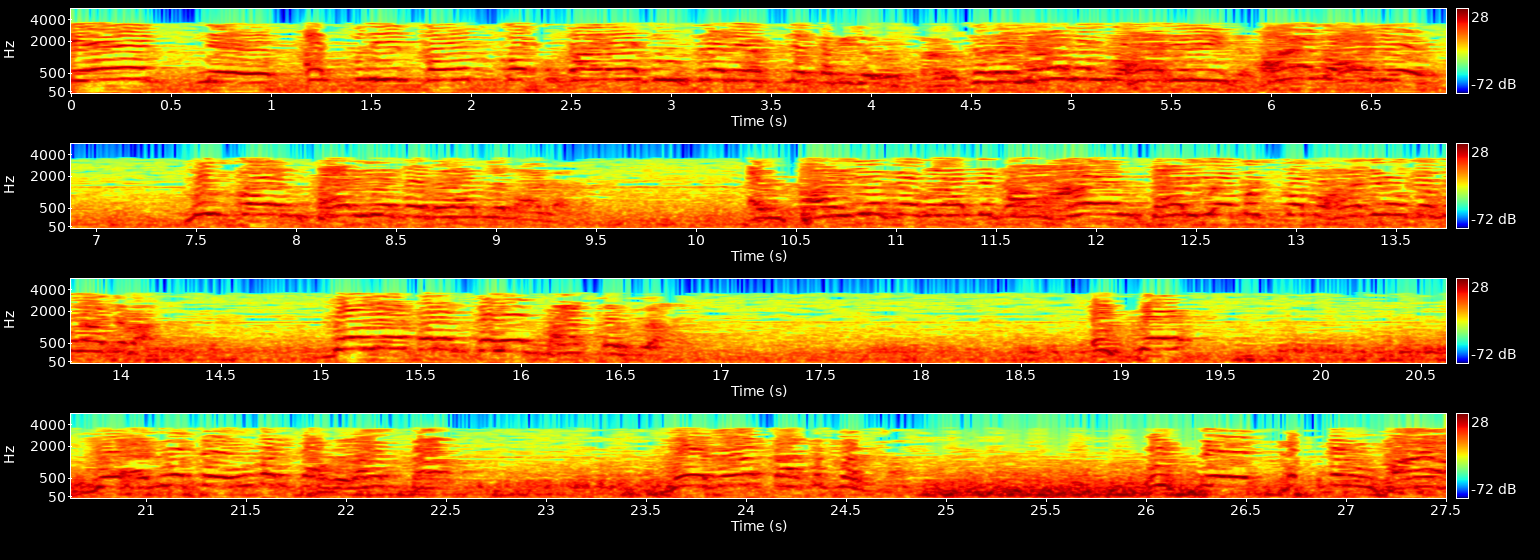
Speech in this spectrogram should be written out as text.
ایک نے اپنی قوم کو پکارا، دوسرے نے اپنے قبیلے کو پکارا۔ یہاں مہاجرین ہائے مہاجر، مجھ کو انصاریوں کے غلام نے مارا انصاریوں کے غلام نے کہا ہاں انصاریوں، مجھ کو مہاجروں کے غلام جمع دونوں طرف سے لوگ بھاگتے ہوا اس سے جو حضرت عمر کا غلام تھا، وہ بڑا طاقتور تھا۔ اس نے پتھر اٹھایا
